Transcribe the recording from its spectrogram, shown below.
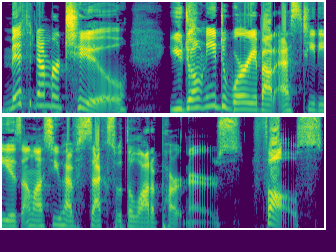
Myth number two you don't need to worry about STDs unless you have sex with a lot of partners. False.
